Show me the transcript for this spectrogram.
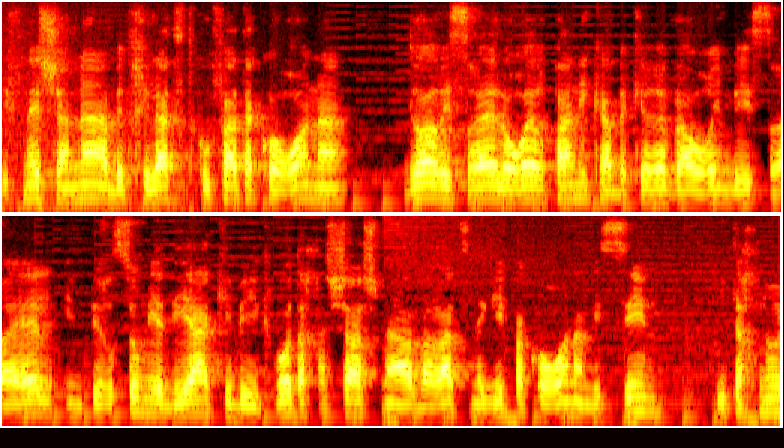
לפני שנה, בתחילת תקופת הקורונה, דואר ישראל עורר פאניקה בקרב ההורים בישראל, עם פרסום ידיעה כי בעקבות החשש מהעברת נגיף הקורונה מסין, ייתכנו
